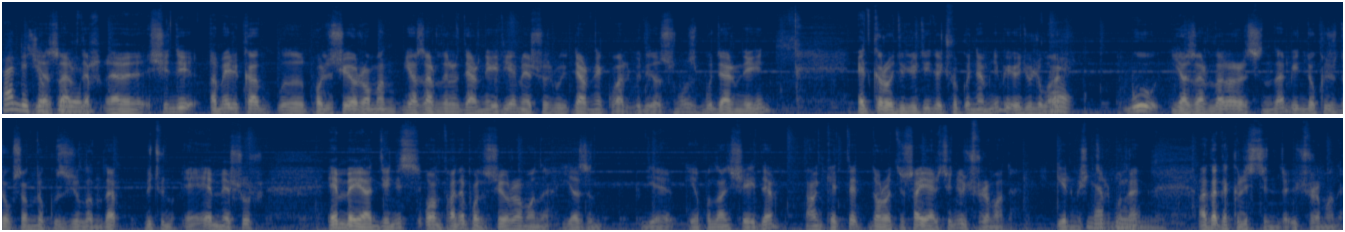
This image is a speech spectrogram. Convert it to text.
Ben de çok severim. yazardır. Ee, şimdi Amerikan e, Polisiye Roman Yazarları Derneği diye meşhur bir dernek var biliyorsunuz. Bu derneğin Edgar Ödülü diye de çok önemli bir ödülü var. Evet. Bu yazarlar arasında 1999 yılında bütün e, en meşhur, en beğendiğiniz 10 tane polisiye romanı yazın diye yapılan şeyde ankette Dorothy Sayers'in 3 romanı girmiştir Yapmayın. buna. Agatha Christie'nin de 3 romanı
